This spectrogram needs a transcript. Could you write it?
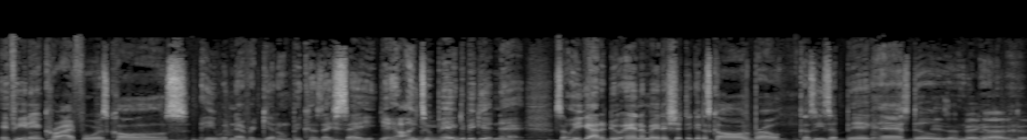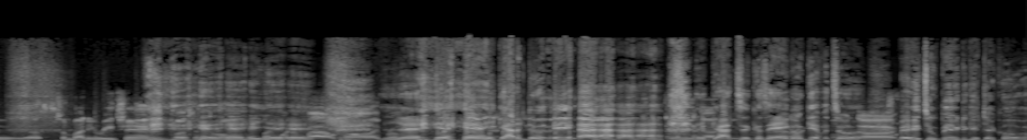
If he didn't cry for his calls, he would never get them because they say, yeah, oh, he too big to be getting that. So he got to do animated shit to get his calls, bro. Because he's a big ass dude. He's a you big know? ass dude. Yep. Somebody reach in, he busting through him. He's like, "What a foul call!" Like, bro, Yeah, yeah, yeah, he got to do it. He got to. he got to because they ain't gonna give it to Come him. dog. Man, he too big to get that call.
